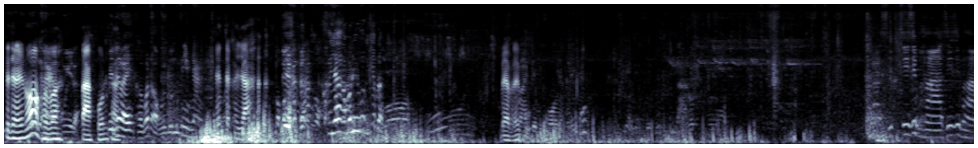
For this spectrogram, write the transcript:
เป็นยังไงเนาะคนว่า ตากฝนเป็นครับอะไรเขาวัดออกไปบึงนี่ยังเห็นแต่ขยะ ขยะกับวันนี้เขาเก็บเลยแบบไรสิบสี่สิบห้าสี่สิบห้า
